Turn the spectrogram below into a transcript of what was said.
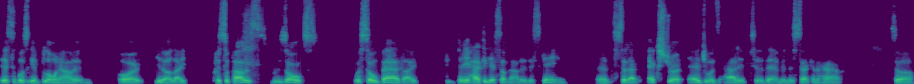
they're supposed to get blown out in, or you know, like Crystal Palace results were so bad, like they had to get something out of this game, and so that extra edge was added to them in the second half. So,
